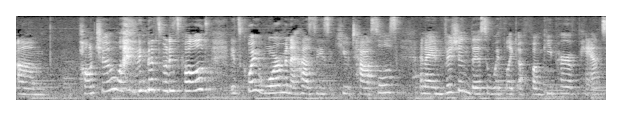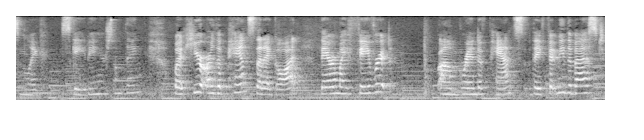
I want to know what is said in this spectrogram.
um, poncho, I think that's what it's called. It's quite warm and it has these cute tassels and I envisioned this with like a funky pair of pants and like skating or something. But here are the pants that I got. They are my favorite um, brand of pants. They fit me the best,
